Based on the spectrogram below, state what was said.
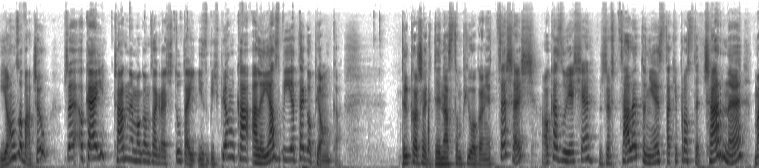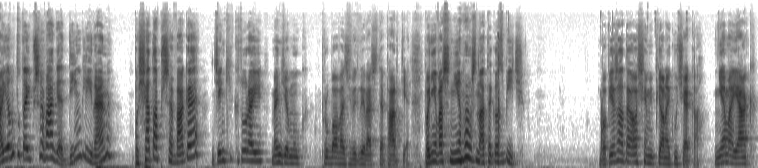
i on zobaczył, że okej, czarne mogą zagrać tutaj i zbić pionka, ale ja zbiję tego pionka. Tylko, że gdy nastąpiło goniec C6, okazuje się, że wcale to nie jest takie proste. Czarne mają tutaj przewagę. Dingli Ren posiada przewagę, dzięki której będzie mógł próbować wygrywać te partie, ponieważ nie można tego zbić. Bo wieża D8 i pionek ucieka. Nie ma jak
